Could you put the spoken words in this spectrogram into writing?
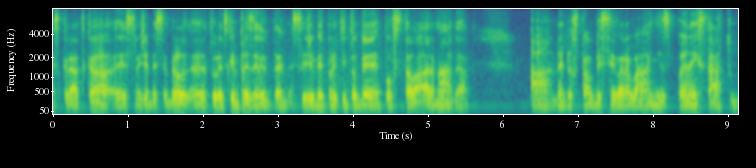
zkrátka, jestliže by se byl e, tureckým prezidentem, jestliže by proti tobě povstala armáda a nedostal by si varování ze Spojených států,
